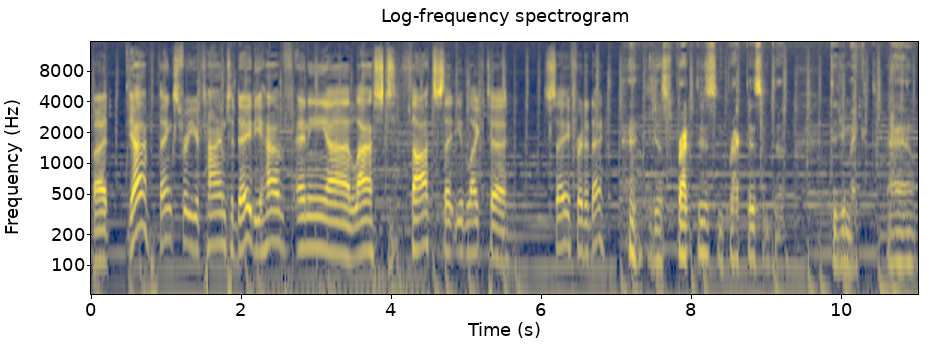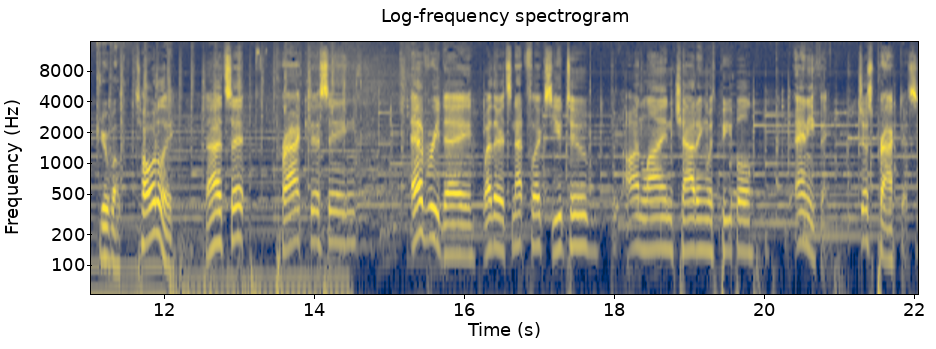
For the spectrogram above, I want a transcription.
But yeah, thanks for your time today. Do you have any uh, last thoughts that you'd like to say for today? just practice and practice until, until you make it. Uh, you're welcome. Totally. That's it. Practicing every day, whether it's Netflix, YouTube, online, chatting with people, anything. Just practice.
